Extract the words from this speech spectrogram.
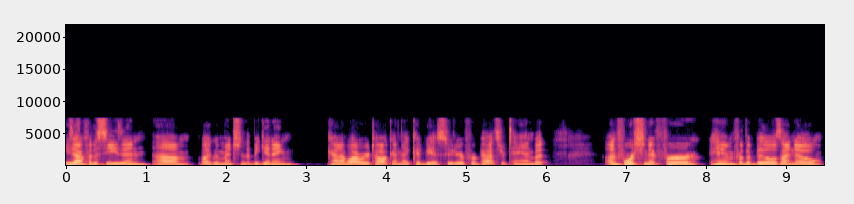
he's out for the season. Um, like we mentioned at the beginning, kind of while we were talking, they could be a suitor for Pat Surtain, but unfortunate for him for the Bills. I know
